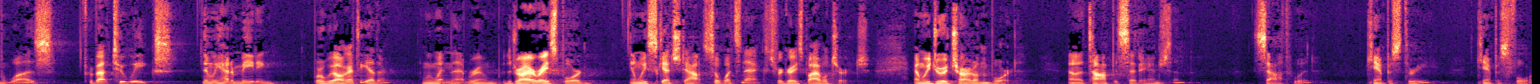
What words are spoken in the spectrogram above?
It was for about two weeks. Then we had a meeting where we all got together and we went in that room with a dry erase board and we sketched out so what's next for Grace Bible Church? And we drew a chart on the board. And on the top it said Anderson, Southwood, Campus 3, Campus 4.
